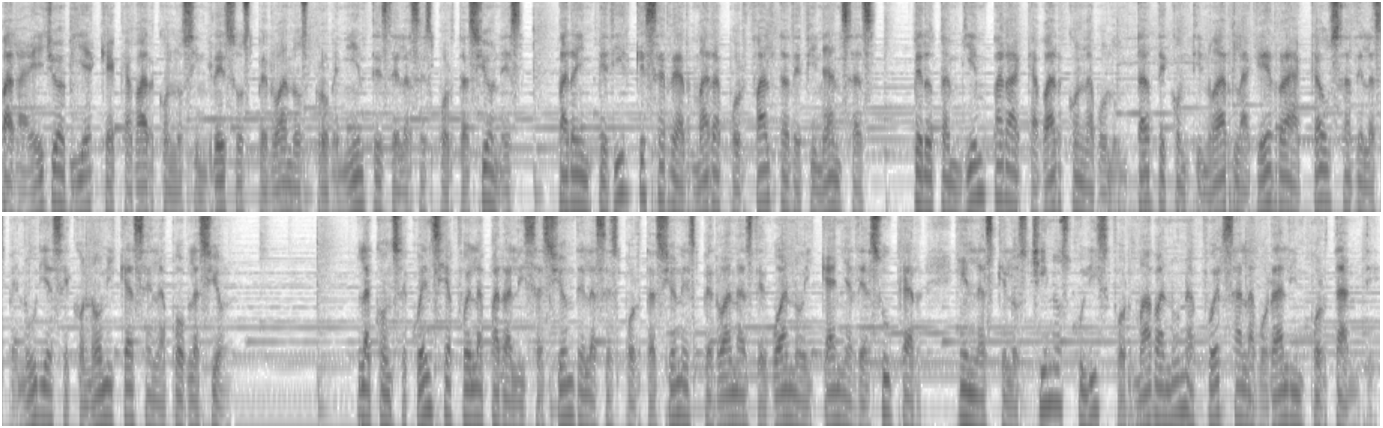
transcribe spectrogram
Para ello había que acabar con los ingresos peruanos provenientes de las exportaciones, para impedir que se rearmara por falta de finanzas, pero también para acabar con la voluntad de continuar la guerra a causa de las penurias económicas en la población. La consecuencia fue la paralización de las exportaciones peruanas de guano y caña de azúcar, en las que los chinos culís formaban una fuerza laboral importante.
